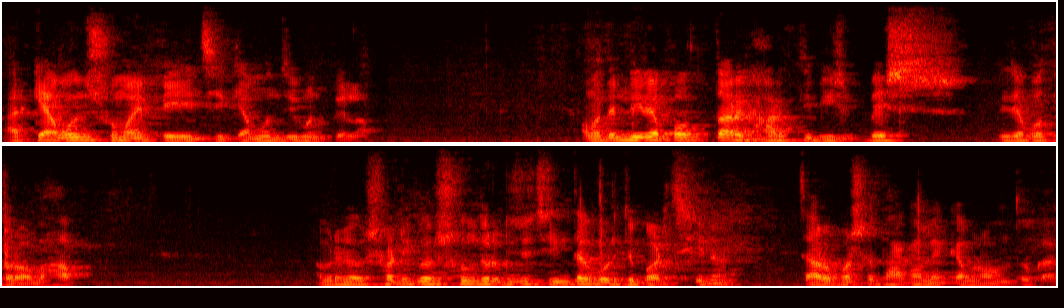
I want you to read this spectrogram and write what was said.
আর কেমন সময় পেয়েছি? কেমন জীবন পেলাম? আমাদের নিরাপত্তার ঘাটতি বিশ- নিরাপত্তার অভাব। আমরা সঠিকভাবে সুন্দর কিছু চিন্তা করতে পারছি না। চারপাশে থাকালে কেমন অন্ধকার?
